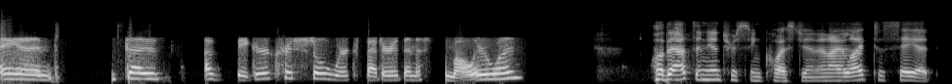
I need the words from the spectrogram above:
And does a bigger crystal work better than a smaller one? Well, that's an interesting question. And I like to say it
